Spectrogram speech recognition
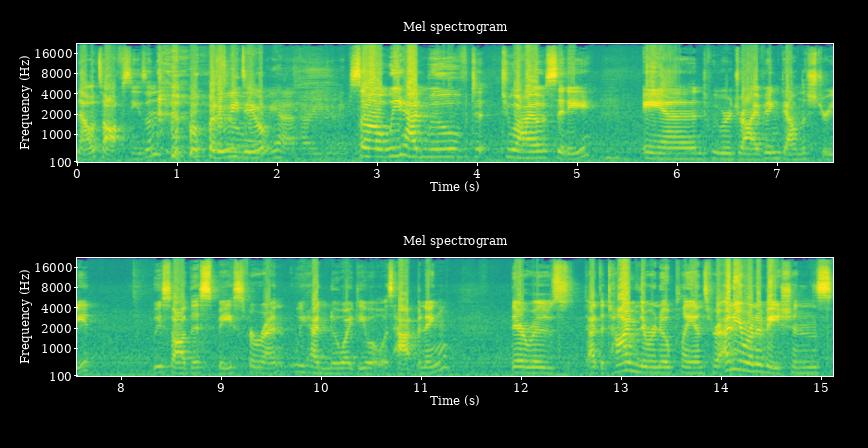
now it's off season. what do we do? Yeah. How are you gonna make? So we had moved to Ohio City and we were driving down the street. We saw this space for rent. We had no idea what was happening. There was, at the time, there were no plans for any renovations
